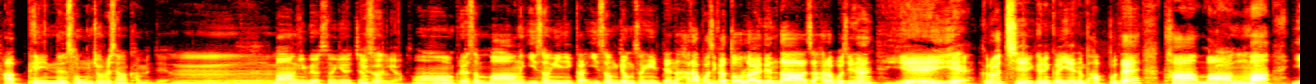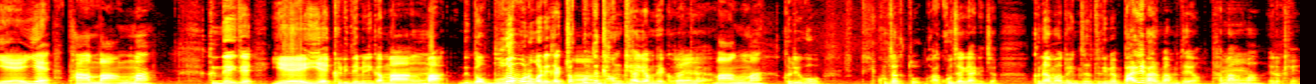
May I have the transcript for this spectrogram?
앞에 있는 송조를 생각하면 돼요. 음. 망이 몇 성이었죠? 이성이요. 어, 그래서 망 이성이니까 이성 경성일 때는 할아버지가 떠올라야 된다. 자, 할아버지는 예예. 그렇지. 그러니까 얘는 바쁘대. 타 망마. 예예. 타 망마. 근데 이제 예예 그 리듬이니까 망마. 근데 너무 물어보는 거니까 조금 어. 더 경쾌하게 하면 될 것. 같아요. 망마. 그리고 고작도 아 고작이 아니죠. 그나마도 힌트를 드리면 빨리 발음하면 돼요. 타 네. 망마 이렇게.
